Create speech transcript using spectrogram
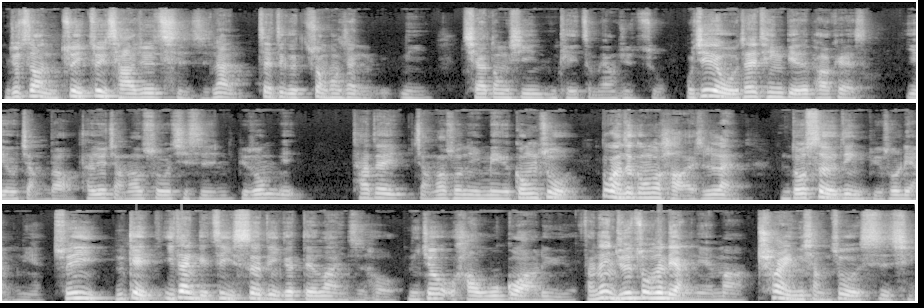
你就知道你最最差就是辞职。那在这个状况下，你你其他东西你可以怎么样去做？我记得我在听别的 podcast 也有讲到，他就讲到说，其实比如说每他在讲到说，你每个工作不管这工作好还是烂。你都设定，比如说两年，所以你给一旦给自己设定一个 deadline 之后，你就毫无挂虑了。反正你就是做这两年嘛，try 你想做的事情。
